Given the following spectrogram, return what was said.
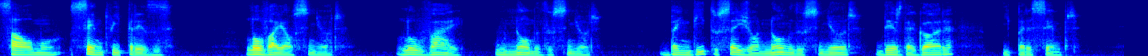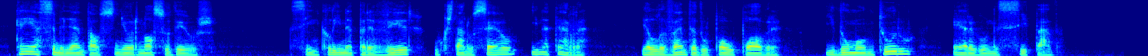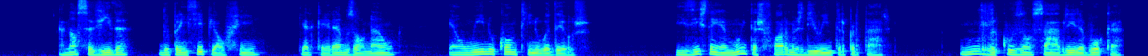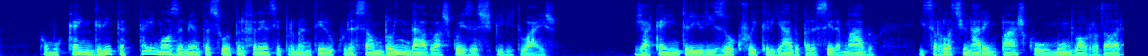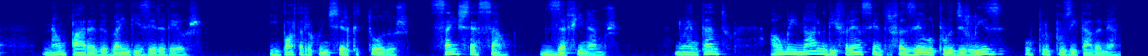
Salmo 113 Louvai ao Senhor, louvai o nome do Senhor. Bendito seja o nome do Senhor, desde agora e para sempre. Quem é semelhante ao Senhor nosso Deus, que se inclina para ver o que está no céu e na terra? Ele levanta do pó o pobre e do monturo ergue o necessitado. A nossa vida do princípio ao fim, quer queiramos ou não, é um hino contínuo a Deus. Existem muitas formas de o interpretar. Uns recusam-se a abrir a boca, como quem grita teimosamente a sua preferência por manter o coração blindado às coisas espirituais. Já quem interiorizou que foi criado para ser amado e se relacionar em paz com o mundo ao redor, não para de bem dizer a Deus importa reconhecer que todos, sem exceção, desafinamos. No entanto, há uma enorme diferença entre fazê-lo por deslize ou propositadamente.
